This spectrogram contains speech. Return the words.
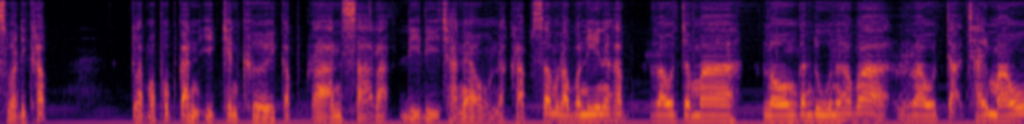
สวัสดีครับ กลับมาพบกันอีกเช่นเคยกับร้านสาระดีๆชาแนลนะครับสำหรับวันนี้นะครับ เราจะมาลองกันดูนะครับว่าเราจะใช้เมาส์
